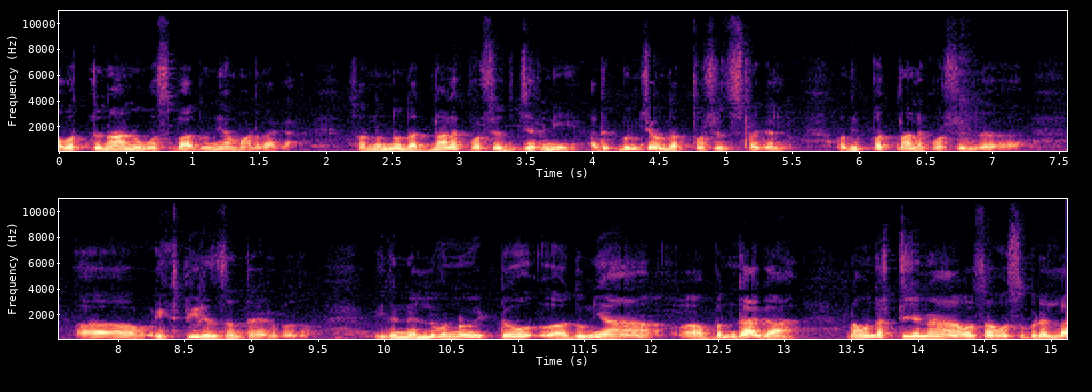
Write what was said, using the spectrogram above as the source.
ಅವತ್ತು ನಾನು ಹೊಸಬ ದುನಿಯಾ ಮಾಡಿದಾಗ. ಸೊ ನನ್ನೊಂದು ಹದಿನಾಲ್ಕು ವರ್ಷದ ಜರ್ನಿ ಅದಕ್ಕೆ ಮುಂಚೆ ಒಂದು ಹತ್ತು ವರ್ಷದ ಸ್ಟ್ರಗಲ್ ಒಂದು ಇಪ್ಪತ್ನಾಲ್ಕು ವರ್ಷದ ಎಕ್ಸ್ಪೀರಿಯನ್ಸ್ ಅಂತ ಹೇಳ್ಬೋದು. ಇದನ್ನೆಲ್ಲವನ್ನು ಇಟ್ಟು ದುನಿಯಾ ಬಂದಾಗ ನಾವು ಒಂದಷ್ಟು ಜನ ಹೊಸ ಹೊಸಬರೆಲ್ಲ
